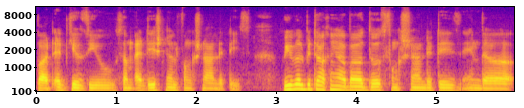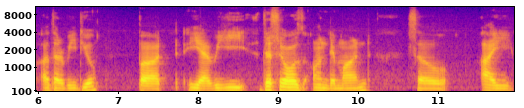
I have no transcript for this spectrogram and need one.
but it gives you some additional functionalities. We will be talking about those functionalities in the other video, but yeah, we this was on demand, so I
